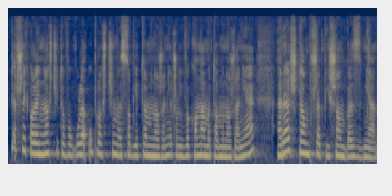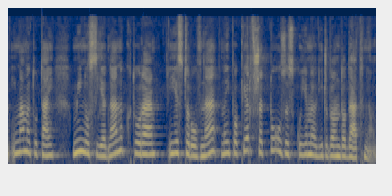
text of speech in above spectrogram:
W pierwszej kolejności to w ogóle uprościmy sobie to mnożenie, czyli wykonamy to mnożenie, resztę przepiszę bez zmian. I mamy tutaj minus 1, które jest równe. No i po pierwsze tu uzyskujemy liczbę dodatnią,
